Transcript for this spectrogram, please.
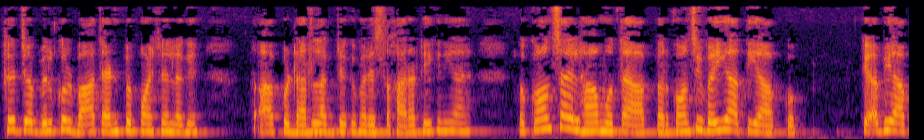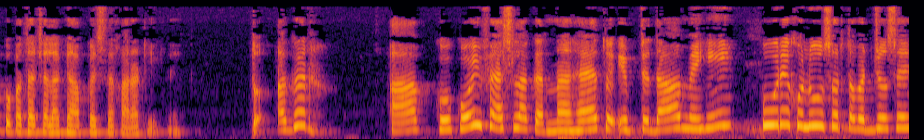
پھر جب بالکل بات اینڈ پہ پہنچنے لگے تو آپ کو ڈر لگ جائے کہ میرا استخارا ٹھیک نہیں آیا۔ تو کون سا الحام ہوتا ہے آپ پر؟ کون سی وہی آتی ہے آپ کو کہ ابھی آپ کو پتا چلا کہ آپ کا استخارا ٹھیک نہیں؟ تو اگر آپ کو کوئی فیصلہ کرنا ہے تو ابتدا میں ہی پورے خلوص اور توجہ سے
